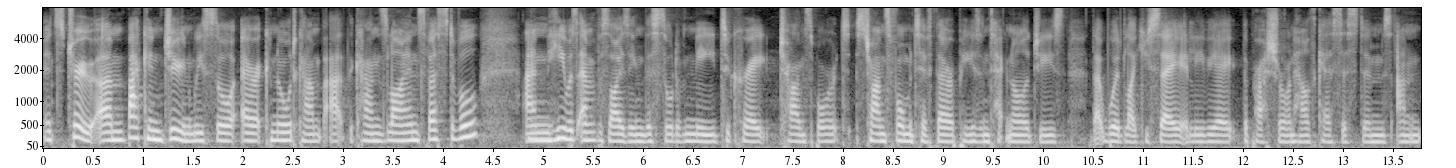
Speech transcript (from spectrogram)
it's true. Um, back in June, we saw Erik Nordkamp at the Cannes Lions Festival, and mm. he was emphasizing this sort of need to create transport, transformative therapies and technologies that would, like you say, alleviate the pressure on healthcare systems and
